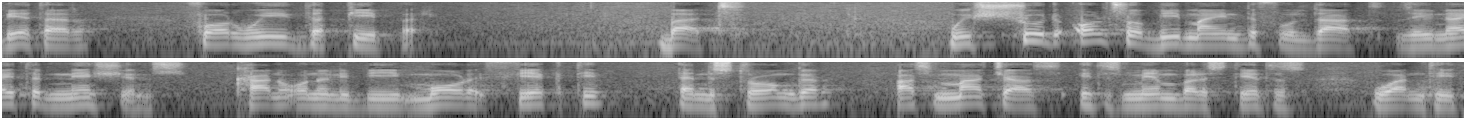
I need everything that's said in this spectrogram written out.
better for we the people. But we should also be mindful that the United Nations can only be more effective and stronger as much as its member states want it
